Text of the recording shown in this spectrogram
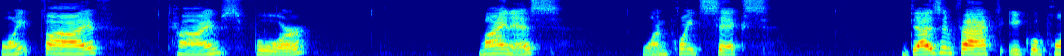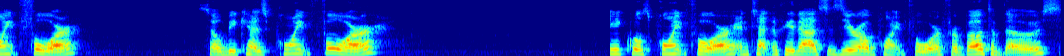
0.5 times 4 minus 1.6 does in fact equal 0.4. So because 0.4 equals 0.4, and technically that's 0.4 for both of those,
